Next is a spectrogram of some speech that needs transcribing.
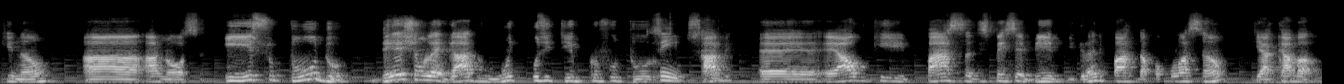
que não a, a nossa. E isso tudo deixa um legado muito positivo para o futuro, Sim. sabe? É, é algo que passa despercebido de grande parte da população, que acaba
